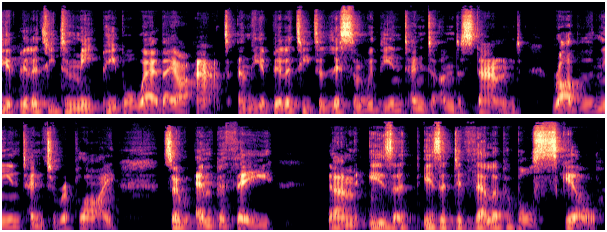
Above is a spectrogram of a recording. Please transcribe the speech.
the ability to meet people where they are at, and the ability to listen with the intent to understand rather than the intent to reply. So empathy um, is a is a developable skill,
